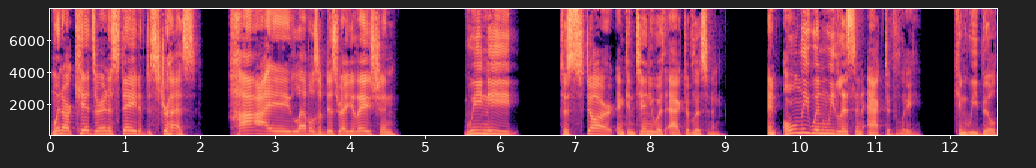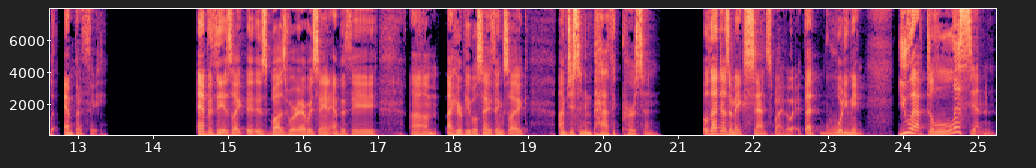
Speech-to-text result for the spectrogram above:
When our kids are in a state of distress, high levels of dysregulation, we need to start and continue with active listening. And only when we listen actively can we build empathy. Empathy is like is buzzword. Everybody's saying empathy. Um, I hear people say things like, "I'm just an empathic person." Well, that doesn't make sense, by the way. That, what do you mean? You have to listen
